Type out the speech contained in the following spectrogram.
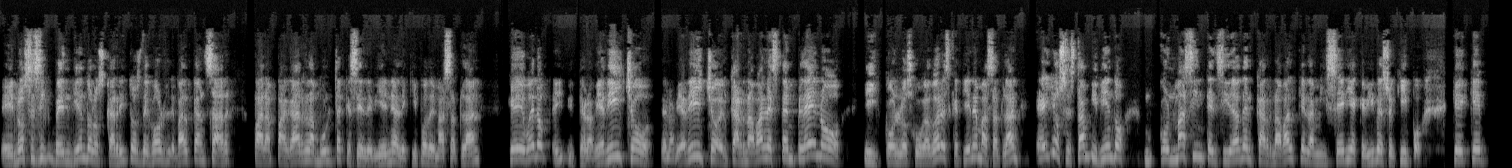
eh, no sé si vendiendo los carritos de golf le va a alcanzar para pagar la multa que se le viene al equipo de Mazatlán, que bueno, te lo había dicho, te lo había dicho, el carnaval está en pleno y con los jugadores que tiene Mazatlán, ellos están viviendo con más intensidad el carnaval que la miseria que vive su equipo, que, que,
